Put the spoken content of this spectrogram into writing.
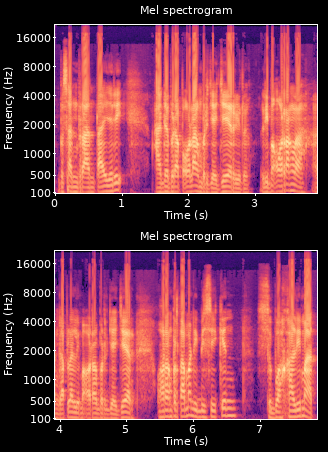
Pesan berantai jadi ada berapa orang berjejer gitu. Lima orang lah anggaplah lima orang berjejer. Orang pertama dibisikin sebuah kalimat.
